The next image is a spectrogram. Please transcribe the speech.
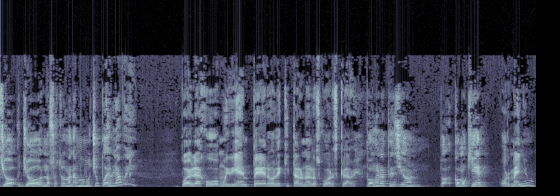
yo, yo, nosotros mandamos mucho Puebla, güey. Puebla jugó muy bien, pero le quitaron a los jugadores clave. Pongan atención. ¿Como quién? Ormeño.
